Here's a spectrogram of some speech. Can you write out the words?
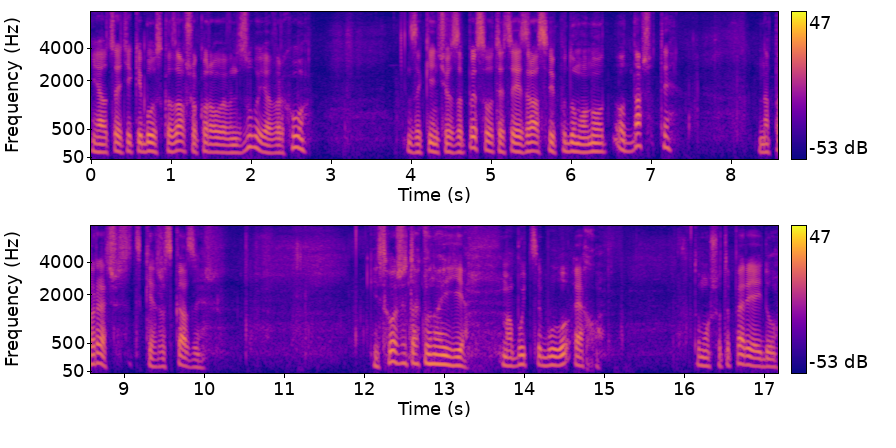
Я оце тільки був сказав, що корови внизу, я вверху. Закінчив записувати це і зразу собі подумав, ну от, от на що ти наперед щось таке розказуєш. І схоже, так воно і є. Мабуть, це було ехо. Тому що тепер я йду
